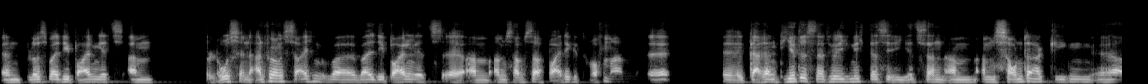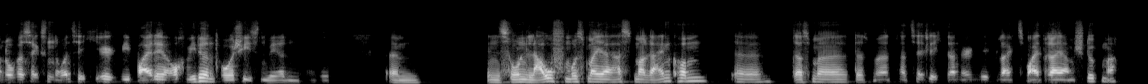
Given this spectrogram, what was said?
ähm, bloß weil die beiden jetzt am, bloß in Anführungszeichen, weil, weil die beiden jetzt äh, am, am Samstag beide getroffen haben, äh, äh, garantiert es natürlich nicht, dass sie jetzt dann am, am Sonntag gegen äh, Hannover 96 irgendwie beide auch wieder ein Tor schießen werden. Also, ähm, in so einen Lauf muss man ja erstmal reinkommen, äh, dass man, dass man tatsächlich dann irgendwie vielleicht zwei, drei am Stück macht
